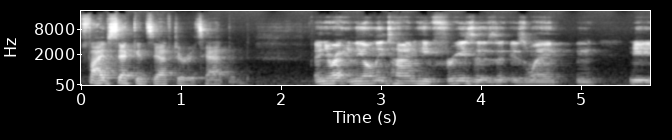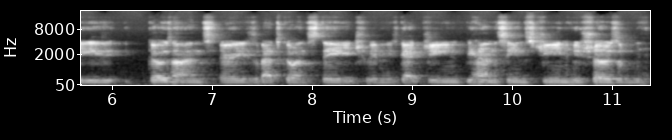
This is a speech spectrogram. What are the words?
five seconds after it's happened. And you're right. And the only time he freezes is when he goes on or he's about to go on stage and he's got Gene behind the scenes Gene who shows him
